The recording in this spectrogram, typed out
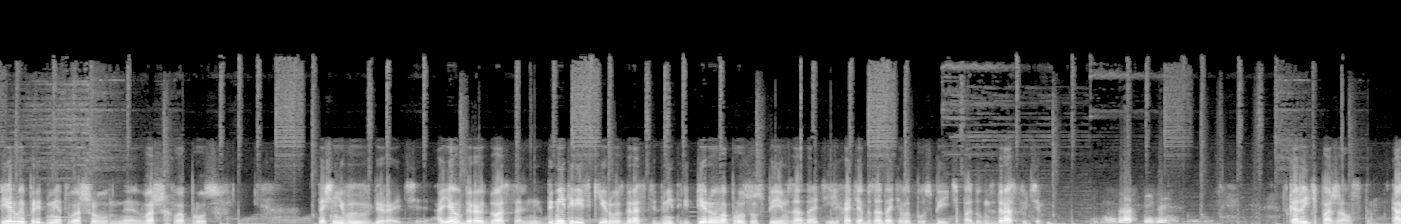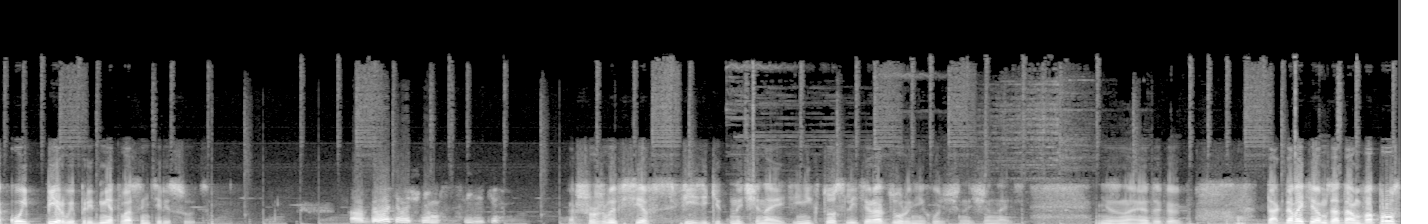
первый предмет вашего, э, ваших вопросов. Точнее, вы выбираете. А я выбираю два остальных. Дмитрий из Кирова. Здравствуйте, Дмитрий. Первый вопрос успеем задать, или хотя бы задать, а вы успеете подумать. Здравствуйте. Здравствуйте, Игорь. Скажите, пожалуйста, какой первый предмет вас интересует? А давайте начнем с физики. А что же вы все с физики начинаете? Никто с литературы не хочет начинать. Не знаю, это как... Так, давайте я вам задам вопрос,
